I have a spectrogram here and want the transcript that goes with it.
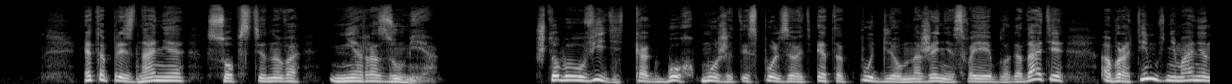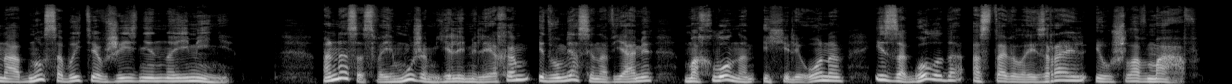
Это признание собственного неразумия. Чтобы увидеть, как Бог может использовать этот путь для умножения своей благодати, обратим внимание на одно событие в жизни Наимини – она со своим мужем Елемелехом и двумя сыновьями, Махлоном и Хелионом, из-за голода оставила Израиль и ушла в Маав.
